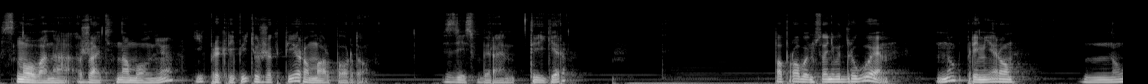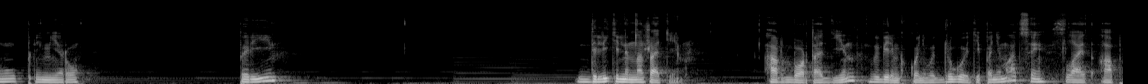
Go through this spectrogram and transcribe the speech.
снова нажать на молнию и прикрепить уже к первому арборду. Здесь выбираем триггер. Попробуем что-нибудь другое. Ну, к примеру, ну, к примеру, при длительном нажатии. Artboard 1, выберем какой-нибудь другой тип анимации, Slide Up,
